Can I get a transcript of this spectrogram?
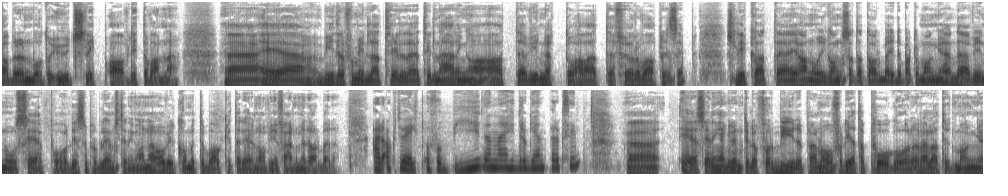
av brønnbåt og utslipp av dette vannet. Eh, jeg videreformidler til, til næringa at vi er nødt til å ha et føre-var-prinsipp, slik at jeg har nå igangsatt et arbeid i departementet der vi nå ser på disse problemstillingene og vil komme tilbake til det når vi er ferdig med det arbeidet. Er det aktuelt å forby denne hydrogenperoksiden? Jeg ser ingen grunn til å forby det per nå, fordi det pågår relativt mange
